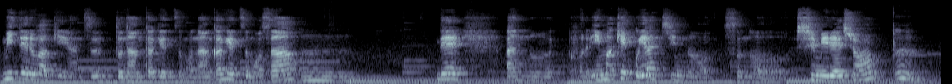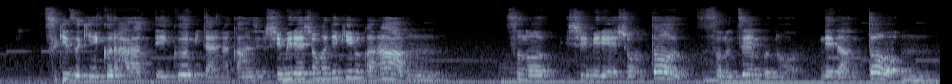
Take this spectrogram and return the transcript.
見てるわけやん。ずっと何ヶ月も何ヶ月もさ。うん。うんであのほら今結構家賃のそのシミュレーションうん。月々いくら払っていくみたいな感じのシミュレーションができるから、そのシミュレーションとその全部の値段とうん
